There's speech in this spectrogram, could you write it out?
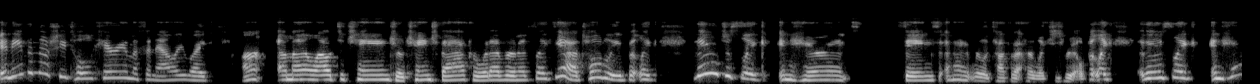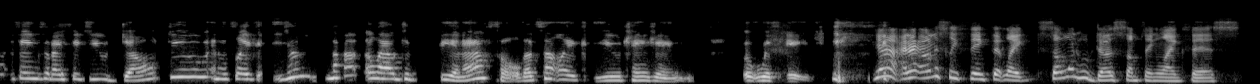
And even though she told Carrie in the finale, like, aren't am I allowed to change or change back or whatever? And it's like, yeah, totally. But like they're just like inherent things, and I didn't really talk about her like she's real, but like there's like inherent things that I think you don't do, and it's like you're not allowed to be an asshole. That's not like you changing with age. yeah, and I honestly think that like someone who does something like this,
